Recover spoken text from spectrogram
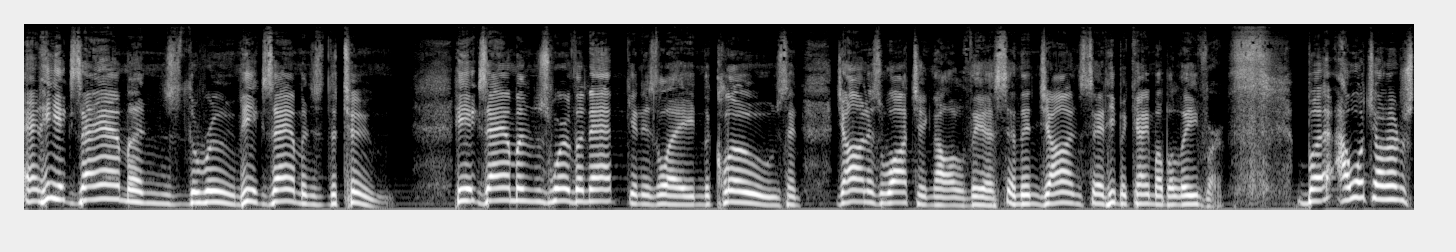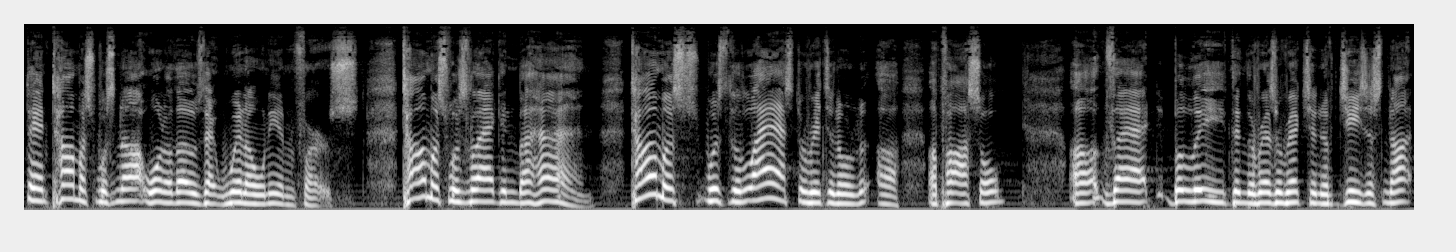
and he examines the room, he examines the tomb. He examines where the napkin is laid and the clothes, and John is watching all of this. And then John said he became a believer. But I want y'all to understand Thomas was not one of those that went on in first. Thomas was lagging behind. Thomas was the last original uh, apostle uh, that believed in the resurrection of Jesus. Not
